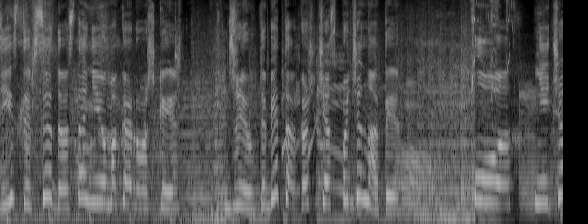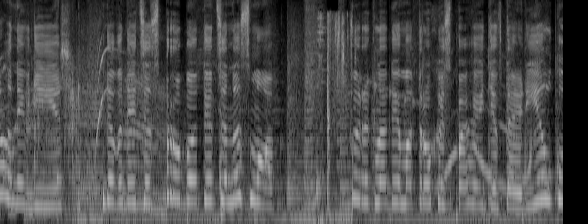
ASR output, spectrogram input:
з'їсти все до останньої макарошки. Джил, тобі також час починати. Ох, нічого не вдієш. Доведеться спробувати це на смак. Перекладемо трохи спагеті в тарілку,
